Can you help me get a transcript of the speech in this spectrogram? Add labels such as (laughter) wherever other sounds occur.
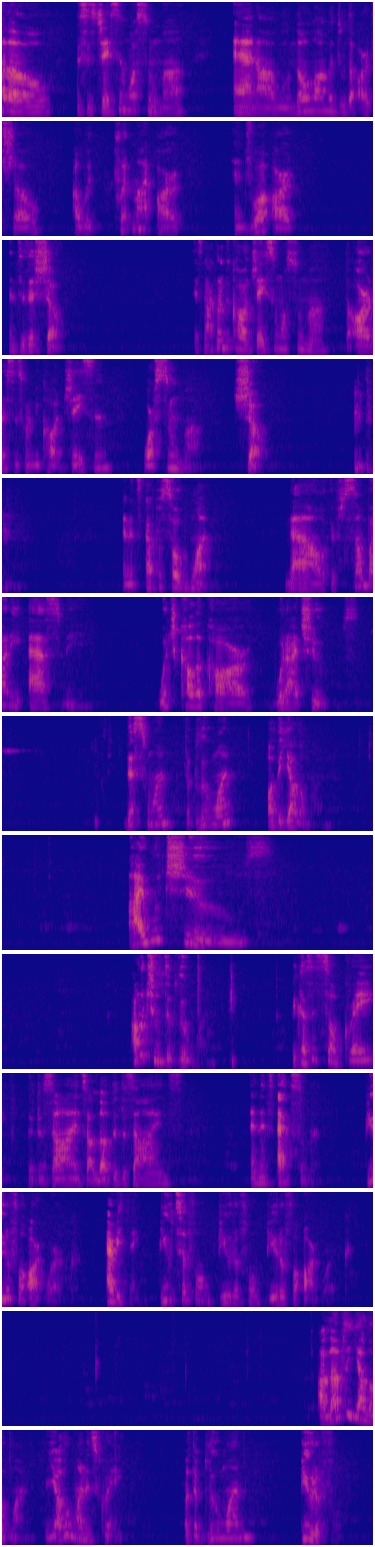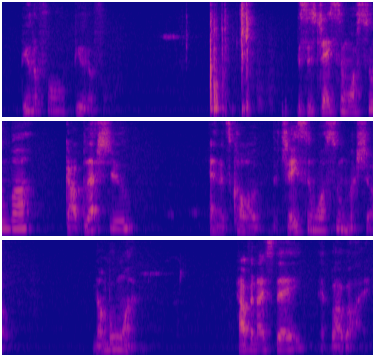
Hello, this is Jayson Warsuma, and I will no longer do the art show. I would put my art and draw art into this show. It's not going to be called Jayson Warsuma, the artist. It's going to be called Jayson Warsuma Show. (clears throat) and it's episode one. Now, if somebody asks me, which color car would I choose? This one, the blue one, or the yellow one? I would choose. I would choose the blue one because it's so great. The designs, I love the designs, and it's excellent. Beautiful artwork, everything. Beautiful, beautiful, beautiful artwork. I love the yellow one. The yellow one is great. But the blue one, beautiful. Beautiful, beautiful. This is Jayson Warsuma. God bless you. And it's called The Jayson Warsuma Show. Number one. Have a nice day and bye bye.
